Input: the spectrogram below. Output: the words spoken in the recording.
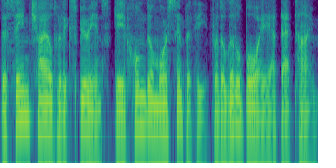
the same childhood experience gave Hongdo more sympathy for the little boy at that time.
